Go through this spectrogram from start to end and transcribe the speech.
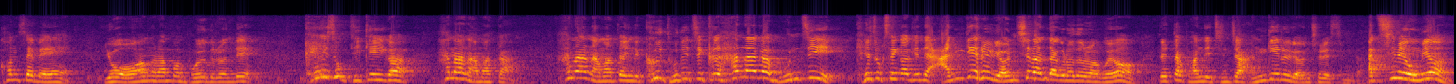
컨셉의 요 어항을 한번 보여드렸는데 계속 DK가 하나 남았다. 하나 남았다 했는데 그 도대체 그 하나가 뭔지 계속 생각했는데 안개를 연출한다 그러더라고요. 근데 딱 봤는데 진짜 안개를 연출했습니다. 아침에 오면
